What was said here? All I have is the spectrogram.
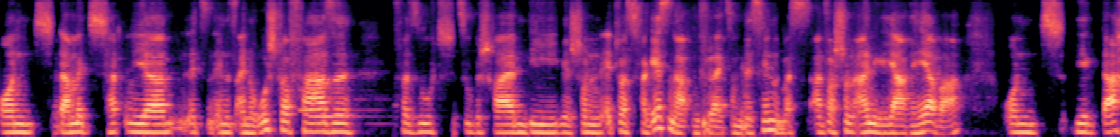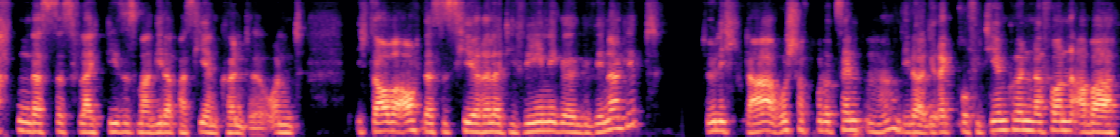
Und damit hatten wir letzten Endes eine Rohstoffphase versucht zu beschreiben, die wir schon etwas vergessen hatten, vielleicht so ein bisschen, was einfach schon einige Jahre her war. Und wir dachten, dass das vielleicht dieses Mal wieder passieren könnte. Und ich glaube auch, dass es hier relativ wenige Gewinner gibt. Natürlich, klar, Rohstoffproduzenten, ne, die da direkt profitieren können davon, aber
